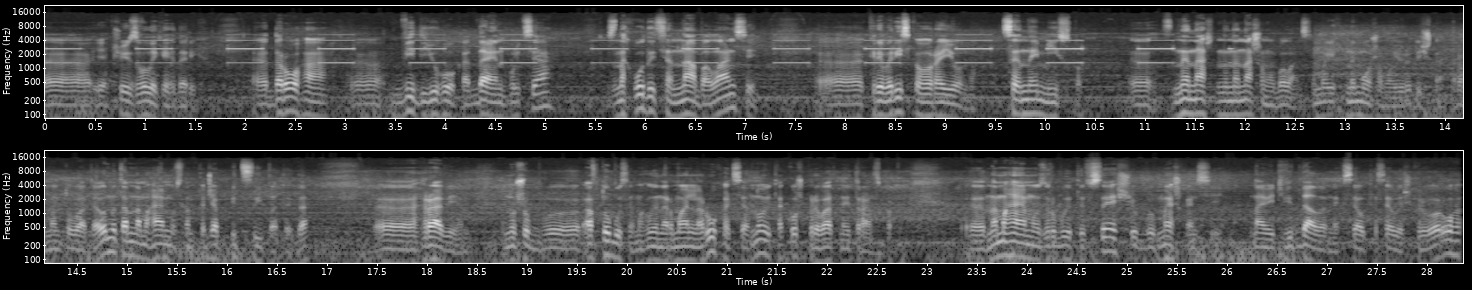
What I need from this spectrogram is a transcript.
е, якщо із великих доріг, е, дорога е, від Югока до Інгульця знаходиться на балансі Криворізького району. Це не місто. Не, не на нашому балансі. Ми їх не можемо юридично ремонтувати, але ми там намагаємося там хоча б підсипати да, гравієм ну, щоб автобуси могли нормально рухатися, ну і також приватний транспорт. Е, Намагаємо зробити все, щоб мешканці навіть віддалених сел та селищ Криворога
